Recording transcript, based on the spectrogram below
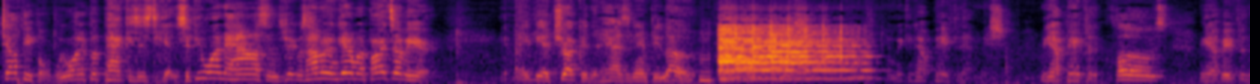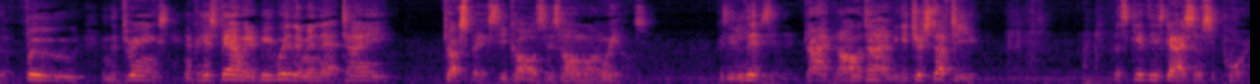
Tell people we want to put packages together. So if you want a house and the trick was, how am I going to get all my parts over here? It may be a trucker that has an empty load. And we can help pay for that mission. We can help pay for the clothes. We can help pay for the food and the drinks and for his family to be with him in that tiny truck space he calls his home on wheels. Because he lives in it, driving all the time to get your stuff to you. Let's give these guys some support.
